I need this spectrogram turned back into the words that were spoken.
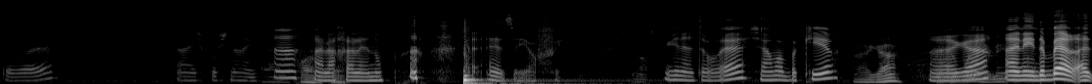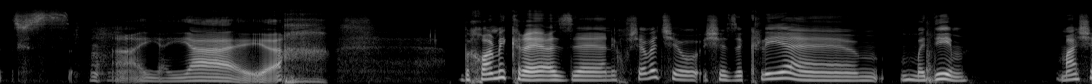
אתה רואה? אה, יש פה שניים. אה, אה, נכון, הלך. עלינו. איזה יופי. הנה, אתה רואה? שמה בקיר. רגע. רגע, אני- אדבר. איי, איי, איי. בכל מקרה, אז אה, אני חושבת ש- שזה כלי אה, מדהים. מה ש...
